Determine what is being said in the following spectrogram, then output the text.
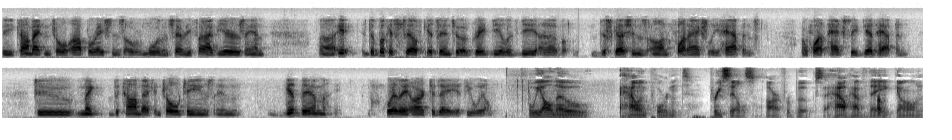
the combat control operations over more than 75 years, and uh, it, the book itself gets into a great deal of, de- discussions on what actually happens, or what actually did happen, to make the combat control teams and get them where they are today, if you will. We all know how important pre-sales are for books. How have they oh. gone?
